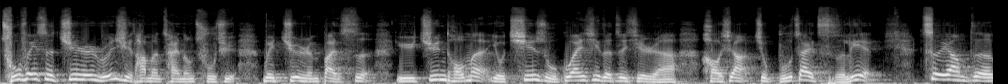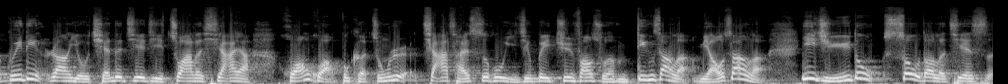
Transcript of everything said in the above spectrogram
除非是军人允许他们才能出去为军人办事。与军头们有亲属关系的这些人啊，好像就不在此列。这样的规定让有钱的阶级抓了瞎呀，惶惶不可终日。家财似乎已经被军方所盯上了、瞄上了，一举一动受到了监视。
